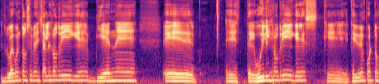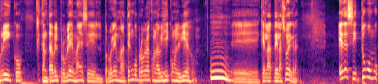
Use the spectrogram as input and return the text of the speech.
Luego entonces viene Charles Rodríguez, viene eh, este, Willy Rodríguez, que, que vive en Puerto Rico, que cantaba el problema ese, el problema, tengo problemas con la vieja y con el viejo. Mm. eh, que la, de la suegra. Es decir, tuvo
